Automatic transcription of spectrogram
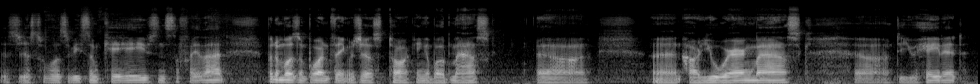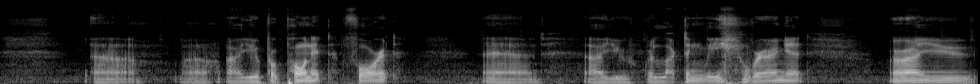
it's just supposed to be some caves and stuff like that. But the most important thing was just talking about masks Uh, and are you wearing mask? Uh, do you hate it? Uh, uh are you a proponent for it? And are you reluctantly wearing it? Or are you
